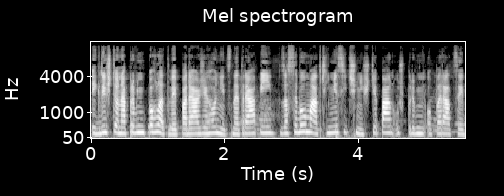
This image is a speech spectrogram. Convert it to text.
I když to na první pohled vypadá, že ho nic netrápí, za sebou má tříměsíční Štěpán už první operaci.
